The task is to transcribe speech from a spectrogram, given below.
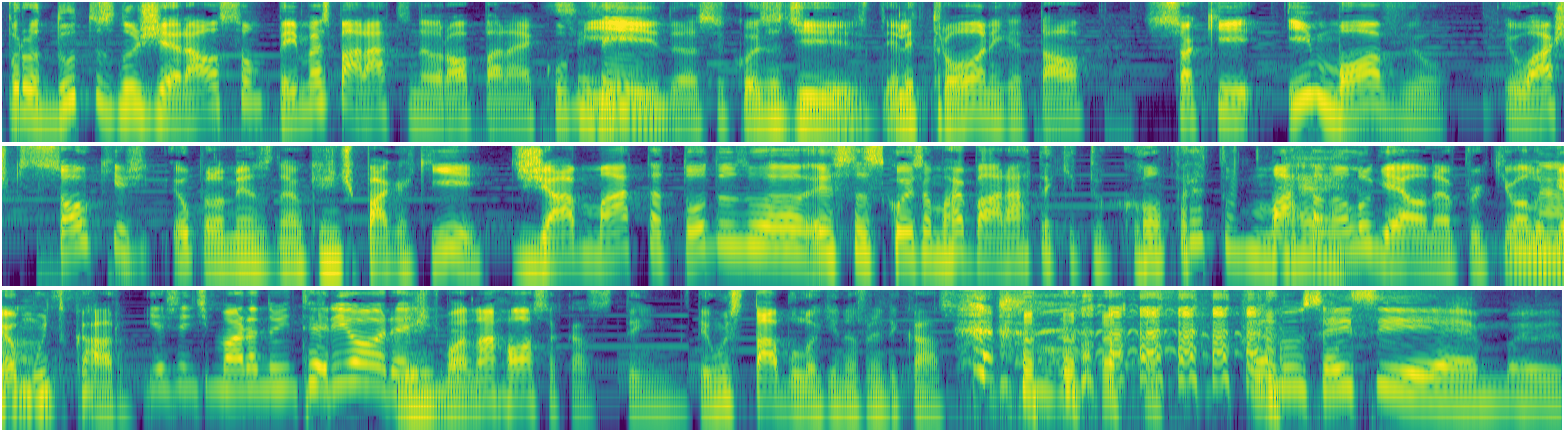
produtos no geral são bem mais baratos na Europa, né? Comida, essas coisas de eletrônica e tal. Só que imóvel, eu acho que só o que a gente- eu, pelo menos, né, o que a gente paga aqui, já mata todas uh, essas coisas mais baratas que tu compra, tu mata É. no aluguel, né? Porque o aluguel é Nossa. muito caro. E a gente mora no interior E a ainda. gente mora na roça, casa. Tem, tem um estábulo aqui na frente de casa. Eu não sei se é é,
